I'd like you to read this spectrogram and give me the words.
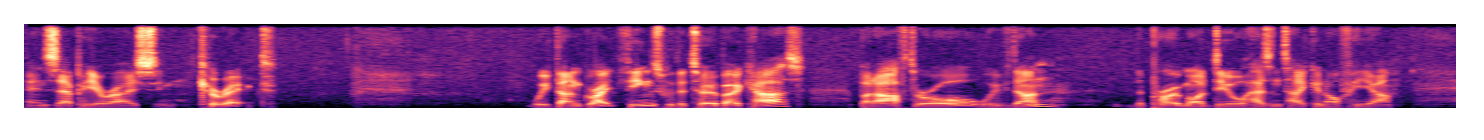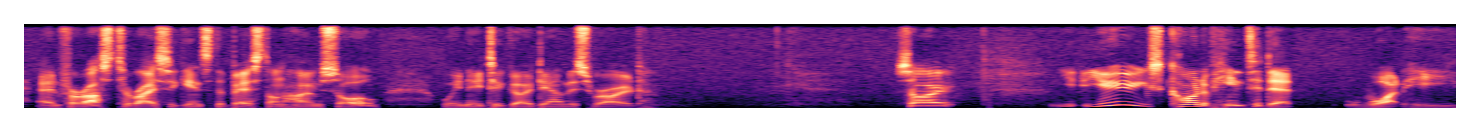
and Zappia Racing. Correct. We've done great things with the turbo cars, but after all we've done, the Pro Mod deal hasn't taken off here. And for us to race against the best on home soil, we need to go down this road. So, you kind of hinted at what he.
